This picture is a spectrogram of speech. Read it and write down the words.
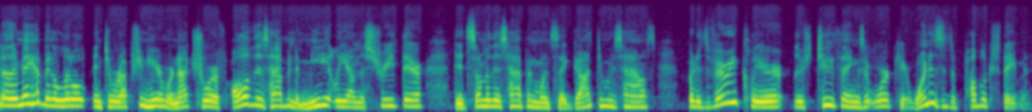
Now, there may have been a little interruption here. We're not sure if all of this happened immediately on the street there. Did some of this happen once they got to his house? But it's very clear there's two things at work here. One is it's a public statement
